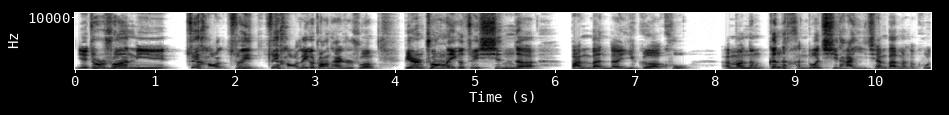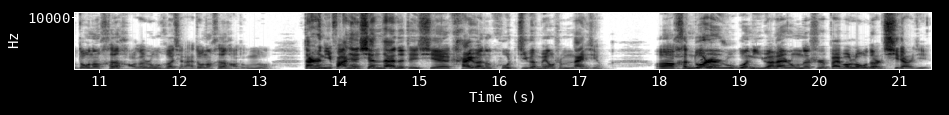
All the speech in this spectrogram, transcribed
也就是说，你最好最最好的一个状态是说，别人装了一个最新的版本的一个库。那么能跟很多其他以前版本的库都能很好的融合起来，都能很好的工作。但是你发现现在的这些开源的库基本没有什么耐性。呃，很多人如果你原来用的是 Babel Loader 七点几，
